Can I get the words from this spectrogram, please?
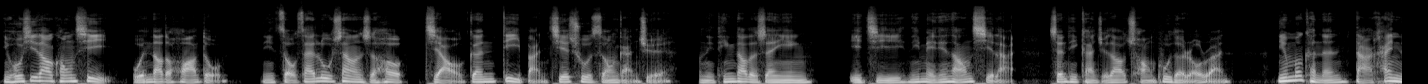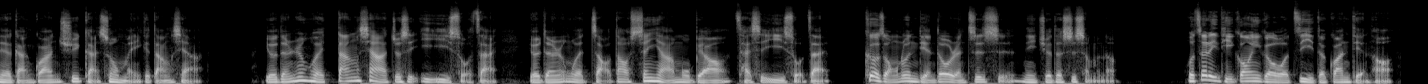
你呼吸到空气，闻到的花朵，你走在路上的时候，脚跟地板接触的这种感觉，你听到的声音，以及你每天早上起来，身体感觉到床铺的柔软，你有没有可能打开你的感官，去感受每一个当下？有的人认为当下就是意义所在，有的人认为找到生涯目标才是意义所在。各种论点都有人支持，你觉得是什么呢？我这里提供一个我自己的观点哈，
